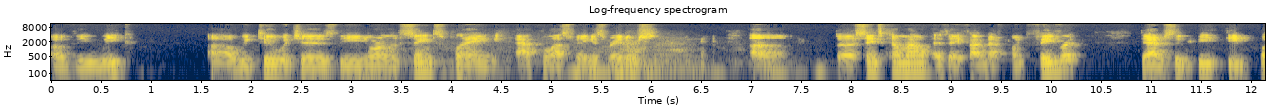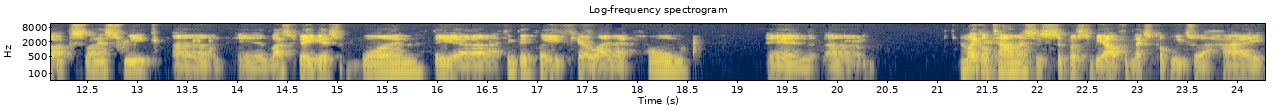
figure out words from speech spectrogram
of the week, uh, week two, which is the New Orleans Saints playing at the Las Vegas Raiders. Um, the Saints come out as a five and a half point favorite. They obviously beat the Bucs last week, um, Las Vegas won. They, uh, I think they played Carolina at home, and um, Michael Thomas is supposed to be out for the next couple weeks with a high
